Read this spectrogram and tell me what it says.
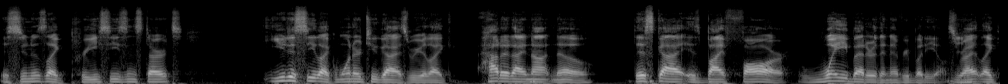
as soon as like preseason starts, you just see like one or two guys where you're like, how did I not know? This guy is by far way better than everybody else, right? Like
